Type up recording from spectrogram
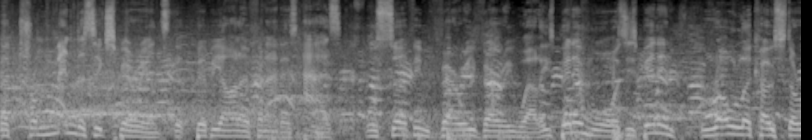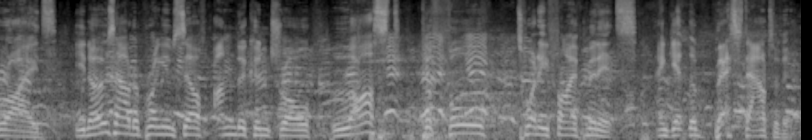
the tremendous experience that Bibiano Fernandes has will serve him very, very well. He's been in wars, he's been in roller coaster rides. He knows how to bring himself under control, last the full 25 minutes, and get the best out of it.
